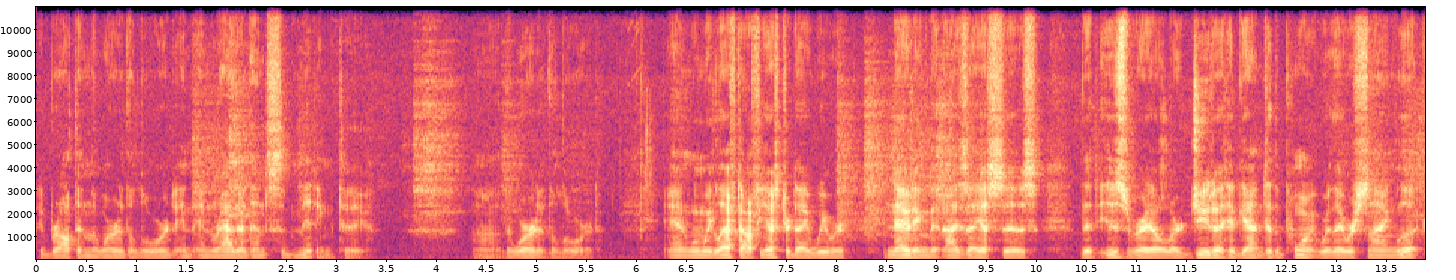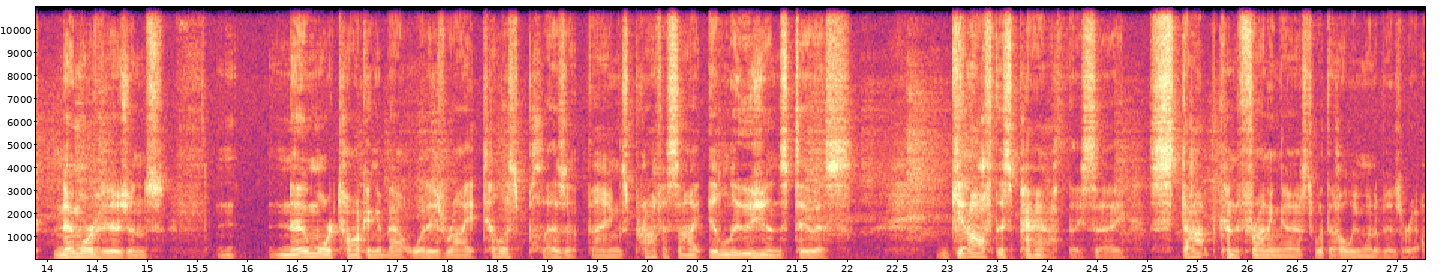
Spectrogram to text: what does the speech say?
who brought them the word of the Lord and, and rather than submitting to uh, the word of the Lord. And when we left off yesterday, we were noting that Isaiah says that Israel or Judah had gotten to the point where they were saying, Look, no more visions, n- no more talking about what is right. Tell us pleasant things, prophesy illusions to us. Get off this path, they say. Stop confronting us with the Holy One of Israel.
